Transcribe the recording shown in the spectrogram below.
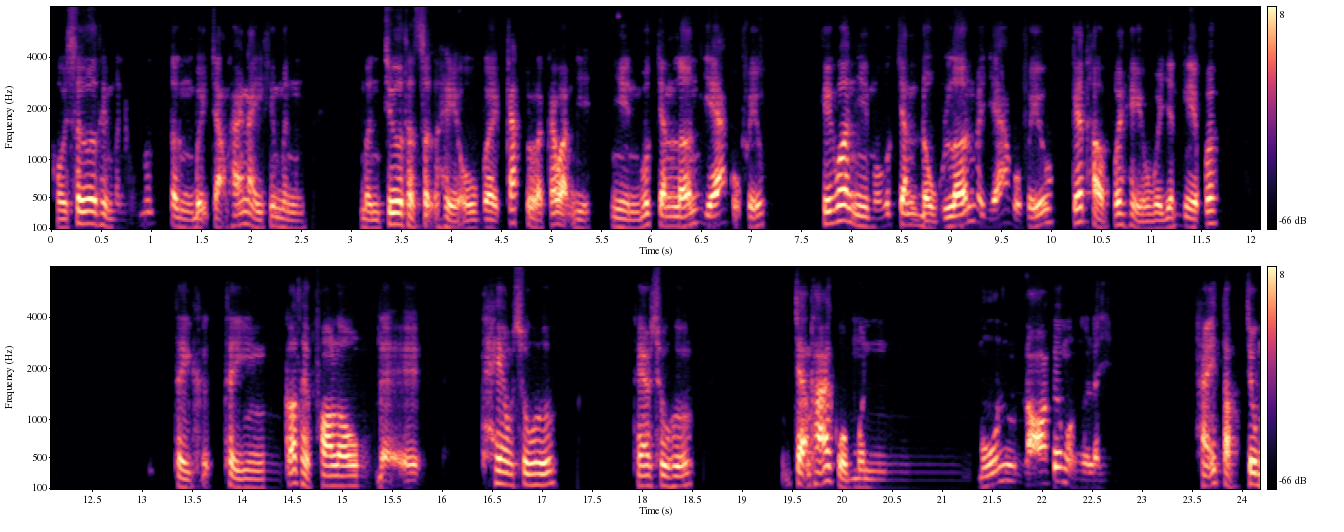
Hồi xưa thì mình cũng từng bị trạng thái này khi mình mình chưa thật sự hiểu về cách là các bạn gì nhìn bức tranh lớn giá cổ phiếu khi có nhìn một bức tranh đủ lớn về giá cổ phiếu kết hợp với hiểu về doanh nghiệp á, thì thì có thể follow để theo xu hướng theo xu hướng. Trạng thái của mình muốn nói với mọi người là gì? Hãy tập trung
